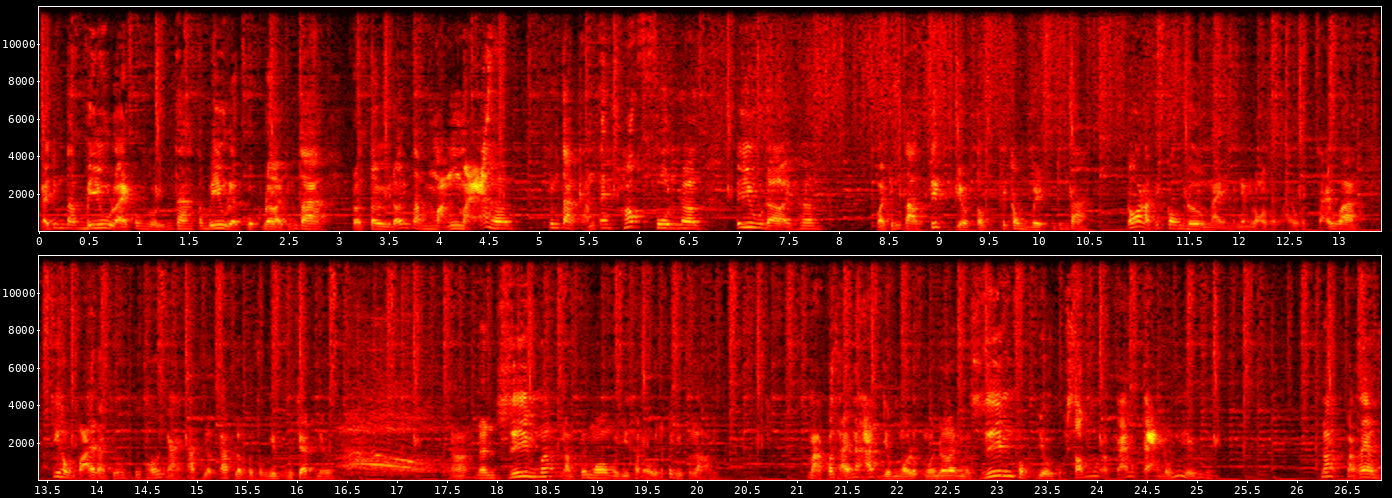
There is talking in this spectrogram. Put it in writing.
để chúng ta build lại con người chúng ta ta build lại cuộc đời chúng ta, rồi từ đó chúng ta mạnh mẽ hơn, chúng ta cảm thấy hopeful hơn, yêu đời hơn và chúng ta tiếp vào tục cái công việc của chúng ta. Đó là cái con đường này mà nhân loại phải phải trải qua. Chứ không phải là cứ, cứ thối ngày áp lực áp lực và tự nhiên cũng chết nữa. Đó nên gym á là một cái môn mà như thay đổi nó có nhiều cái lợi. Mà có thể nó áp dụng mọi lúc mọi nơi mà gym phục vụ cuộc sống là cái nó càng đúng dữ luôn. Nó bạn thấy không?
